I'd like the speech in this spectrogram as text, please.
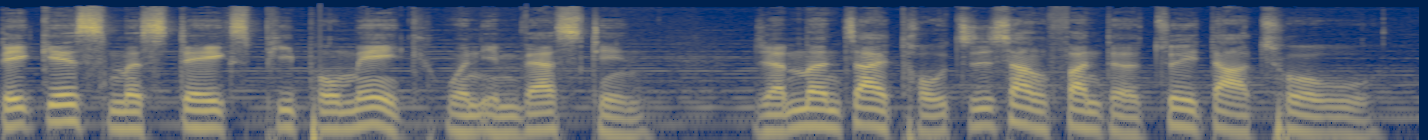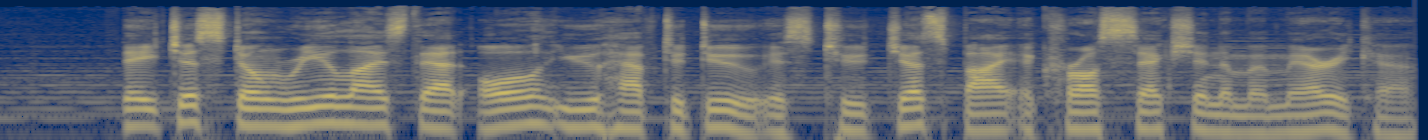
：Biggest mistakes people make when investing。人们在投资上犯的最大错误。They just don't realize that all you have to do is to just buy a cross section of America。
